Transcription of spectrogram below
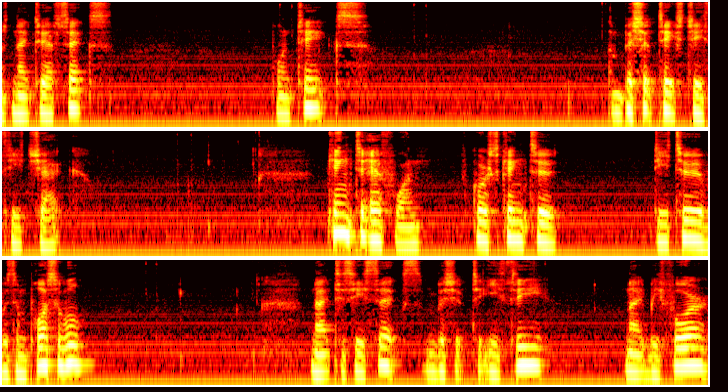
or knight to f6, pawn takes, and bishop takes g3 check. king to f1. Of course, king to d2 was impossible. Knight to c6, bishop to e3, knight b4,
